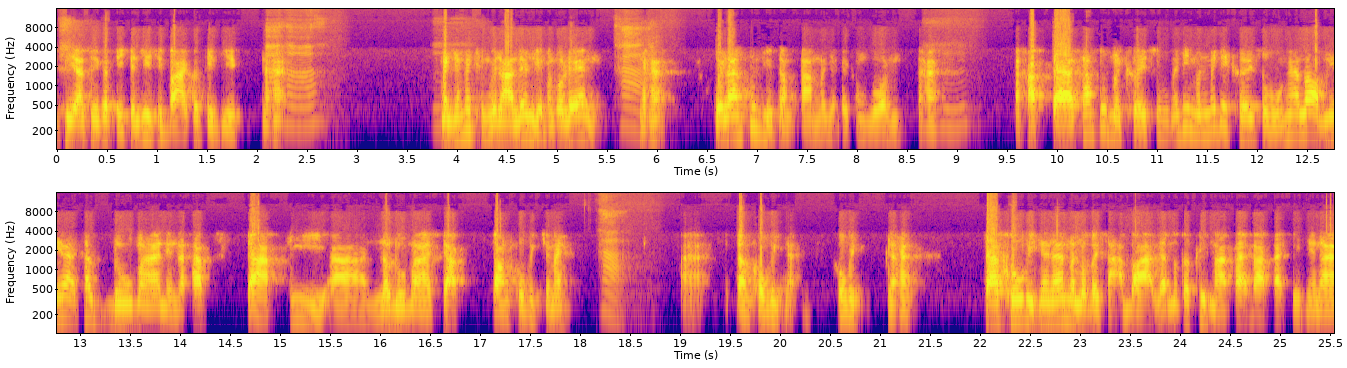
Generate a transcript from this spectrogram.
SPRC ก็ติดกัน20บาทก็ติดอีกนะฮะอ่าฮมันยังไม่ถึงเวลาเล่นเดี๋ยวมันก็เล่นค่ะนะฮะเวลาหุ้นอยู่ต่ำๆเราอย่าไปกังวลนะฮะอืมนะครับ แต่ถ้าหุ้นมันเคยสูงไม่ที่มันไม่ได้เคยสูงฮะรอบเนี้ย ถ้าดูมาเนี่ยนะครับ จากที่อ่าเราดูมาจากตอนโควิดใช่ไหม ค่ะอ่าตอนโควิดนะโควิดนะฮะจากโควิดเนี่ยนะมันลงไปสามบาท แล้วมันก็ขึ้นมาแปดบาทแปดสิบเนี่ยนะ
